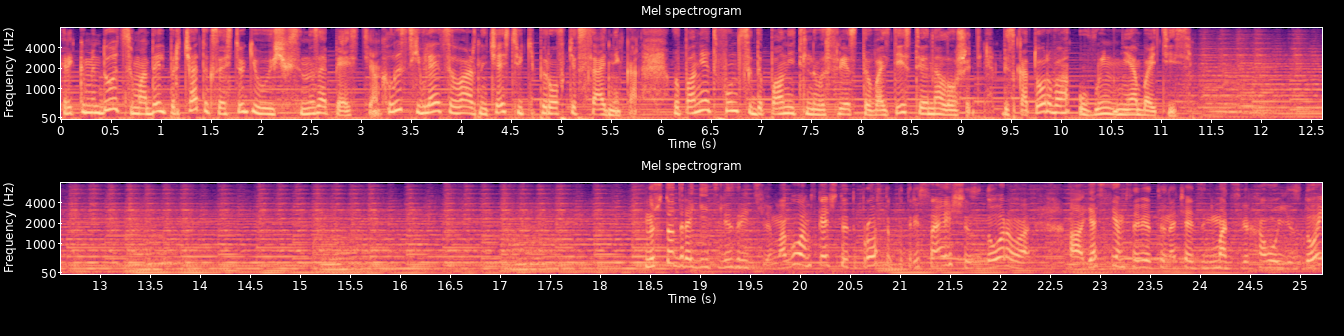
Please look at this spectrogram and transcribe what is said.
Рекомендуется модель перчаток, застегивающихся на запястье. Хлыст является важной частью экипировки всадника, выполняет функции дополнительного средства воздействия на лошадь, без которого, увы, не обойтись. Ну что, дорогие телезрители, могу вам сказать, что это просто потрясающе, здорово. А, я всем советую начать заниматься верховой ездой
